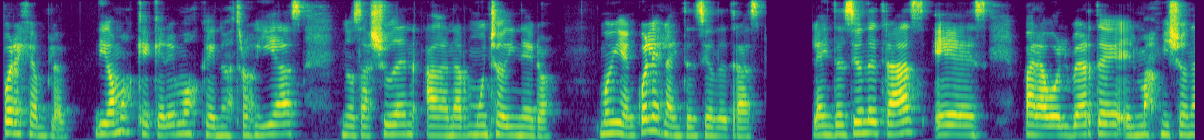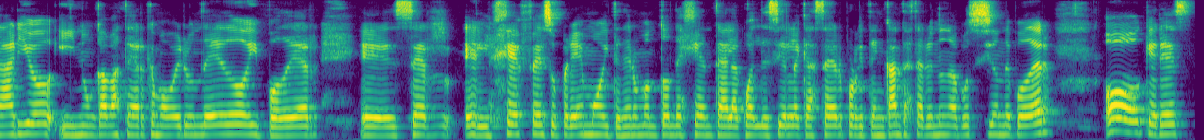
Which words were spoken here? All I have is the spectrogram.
Por ejemplo, digamos que queremos que nuestros guías nos ayuden a ganar mucho dinero. Muy bien, ¿cuál es la intención detrás? La intención detrás es para volverte el más millonario y nunca más tener que mover un dedo y poder eh, ser el jefe supremo y tener un montón de gente a la cual decirle qué hacer porque te encanta estar en una posición de poder o querés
